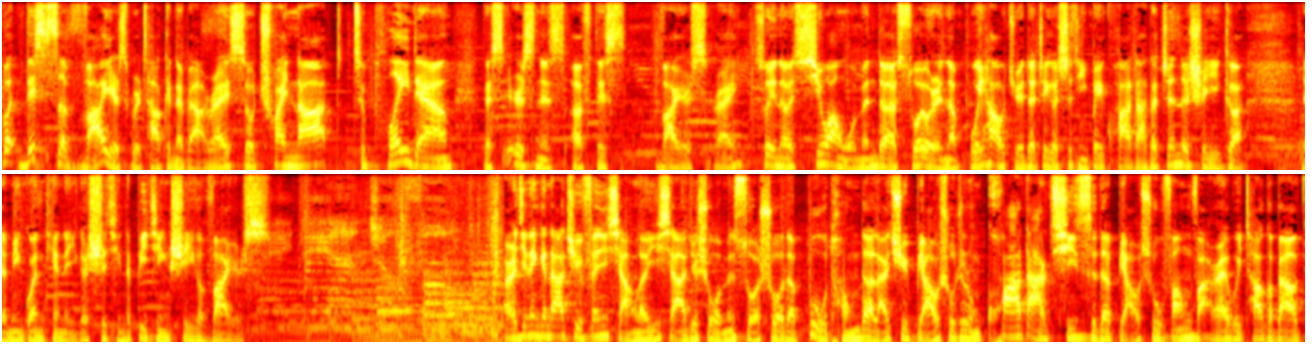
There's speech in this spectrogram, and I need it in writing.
but this is a virus we're talking about, right? So try not to play down the seriousness of this virus, right？所以呢，希望我们的所有人呢，不要觉得这个事情被夸大，它真的是一个人命关天的一个事情，它毕竟是一个 virus。 The angel fall. 而今天跟大家去分享了一下，就是我们所说的不同的来去表述这种夸大其词的表述方法，right? We talk about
